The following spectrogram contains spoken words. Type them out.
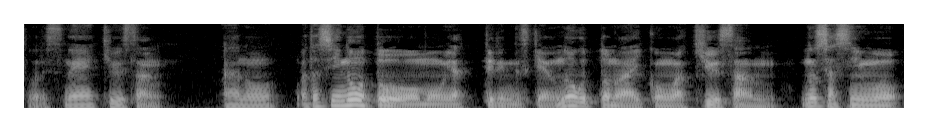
そうですね、Q さん。あの、私ノートもやってるんですけど、ノートのアイコンは Q さんの写真を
